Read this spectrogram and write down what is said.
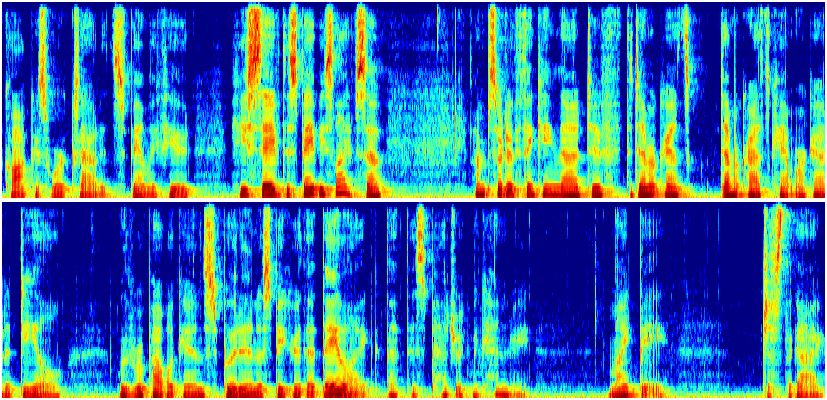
caucus works out its family feud, he saved this baby's life. So I'm sort of thinking that if the Democrats Democrats can't work out a deal with Republicans to put in a speaker that they like, that this Patrick McHenry might be just the guy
